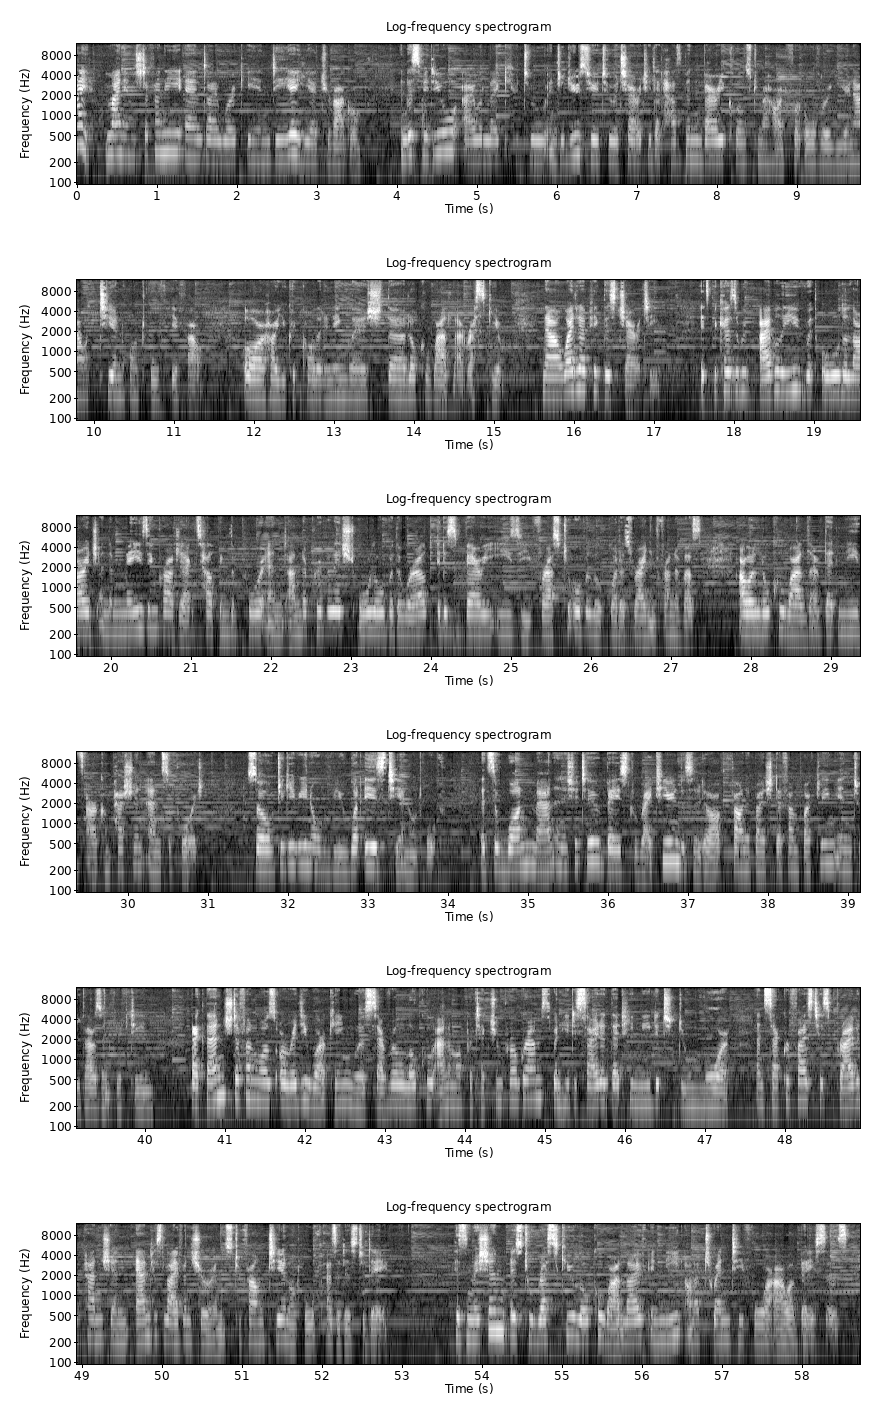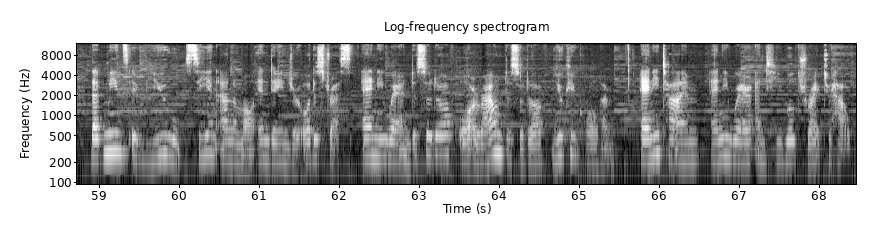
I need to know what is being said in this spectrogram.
Hi, my name is Stephanie and I work in DEA here at Trivago. In this video, I would like to introduce you to a charity that has been very close to my heart for over a year now, Tiernotruf e.V., or how you could call it in English, the local wildlife rescue. Now, why did I pick this charity? It's because we, I believe with all the large and amazing projects helping the poor and underprivileged all over the world, it is very easy for us to overlook what is right in front of us, our local wildlife that needs our compassion and support. So to give you an overview, what is Tiernotruf? It's a one-man initiative based right here in Düsseldorf, founded by Stefan Bröckling in 2015. Back then, Stefan was already working with several local animal protection programs when he decided that he needed to do more and sacrificed his private pension and his life insurance to found Tiernotruf as it is today. His mission is to rescue local wildlife in need on a 24-hour basis. That means if you see an animal in danger or distress anywhere in Düsseldorf or around Düsseldorf, you can call him anytime, anywhere, and he will try to help.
